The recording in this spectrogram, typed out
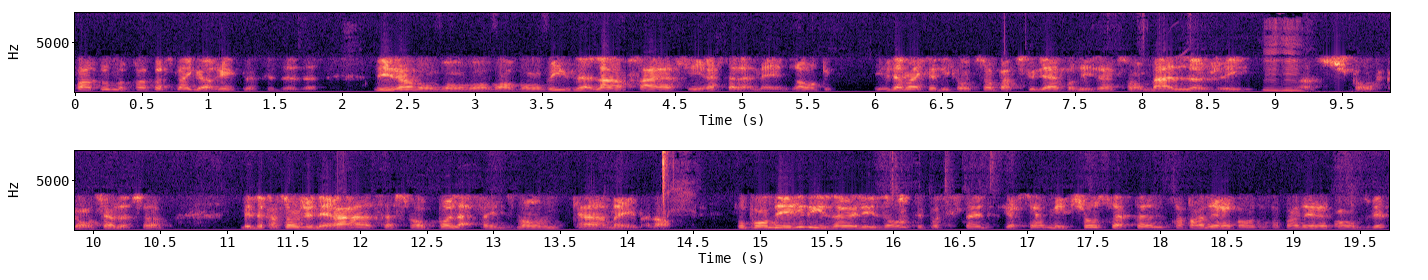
fantômes fantasmagoriques. les gens vont, vont, vont, vont vivre l'enfer s'ils restent à la maison. Puis, évidemment qu'il y a des conditions particulières pour des gens qui sont mal logés. Mm-hmm. Je suis conscient de ça. Mais de façon générale, ça ne sera pas la fin du monde quand même. Alors, faut pondérer les uns et les autres. C'est pas si simple que ça, mais chose certaine, ça prend des réponses et ça prend des réponses vite.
